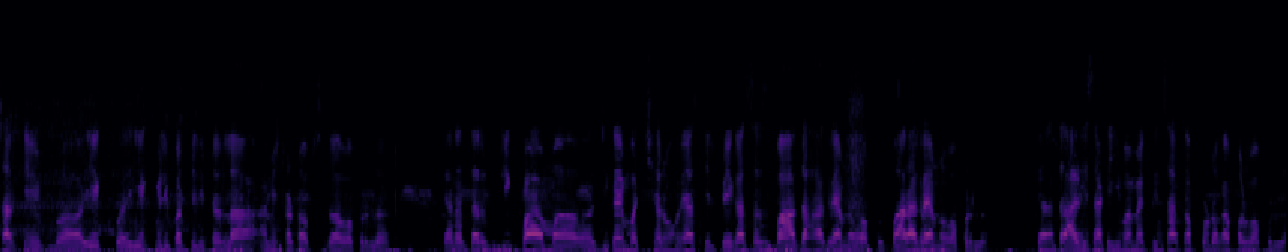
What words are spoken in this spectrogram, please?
सारखे एक एक मिली प्रति लिटरला आमिस्टर वापरलं. त्यानंतर जी पा म- जी काही मच्छर वगैरे असतील पेगासस बा दहा ग्रॅमनं वापर बारा ग्रॅमनं वापरलं. त्यानंतर अळीसाठी इमामॅक्टिन सारखा प्रोडक्ट आपण वापरलं.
